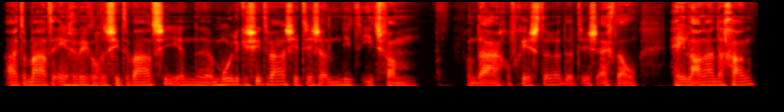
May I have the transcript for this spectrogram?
uitermate ingewikkelde situatie. Een, een moeilijke situatie. Het is niet iets van vandaag of gisteren. Dat is echt al heel lang aan de gang.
